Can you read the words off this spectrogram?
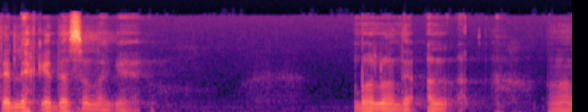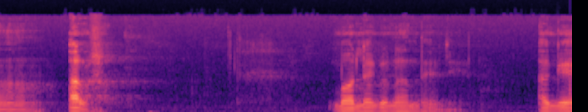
ਤੇ ਲਿਖ ਕੇ ਦੱਸਣ ਲੱਗੇ ਬੋਲੋਂ ਦੇ ਅਲ ਅਲਫ। ਬੋਲੇ ਗੁਰੂ ਨਾਨਕ ਦੇਵ ਜੀ, ਅੱਗੇ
